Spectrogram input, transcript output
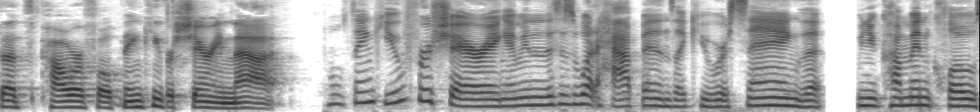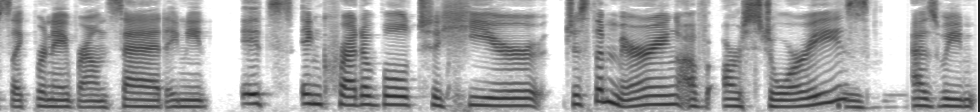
that's powerful. Thank you for sharing that. Well, thank you for sharing. I mean, this is what happens, like you were saying, that when you come in close, like Brene Brown said, I mean, it's incredible to hear just the mirroring of our stories mm-hmm. as we,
